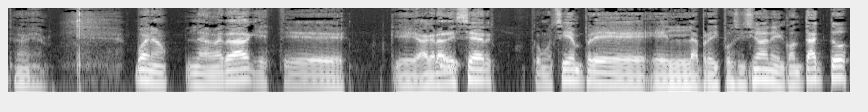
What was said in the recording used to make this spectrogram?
Está bien. Bueno, la verdad que este que agradecer como siempre la predisposición, el contacto,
